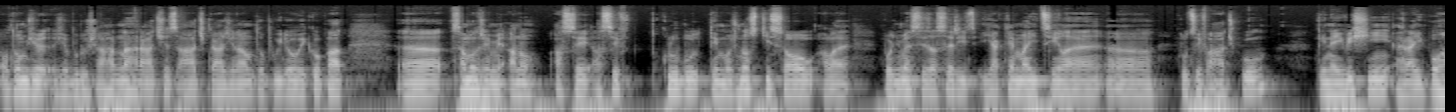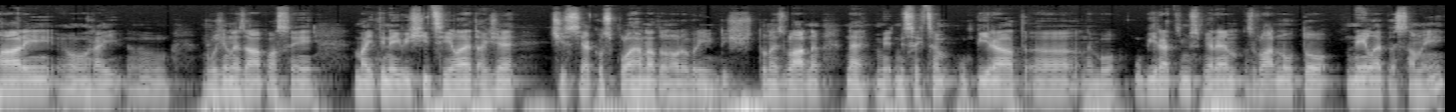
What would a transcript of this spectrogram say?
o tom, že, že budu šáhat na hráče z Ačka, že nám to půjdou vykopat. Uh, samozřejmě ano, asi, asi v klubu ty možnosti jsou, ale pojďme si zase říct, jaké mají cíle uh, kluci v Ačku. Ty nejvyšší hrají poháry, jo? hrají vložené zápasy, mají ty nejvyšší cíle, takže čistě jako spolehat na to, no dobrý, když to nezvládneme. Ne, my, my se chceme upírat nebo ubírat tím směrem, zvládnout to nejlépe sami,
